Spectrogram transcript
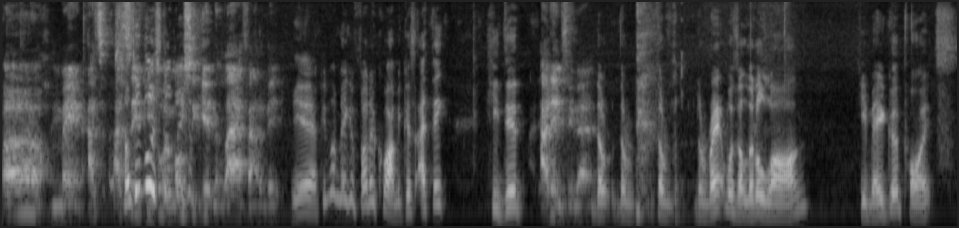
oh man, I, I Some say people are people are still mostly getting a laugh out of it. Yeah, people are making fun of Kwame because I think he did I didn't see that. the the the the rant was a little long. He made good points.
